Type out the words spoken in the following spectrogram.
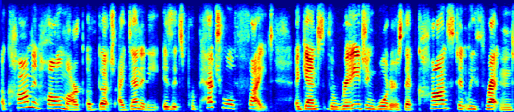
A common hallmark of Dutch identity is its perpetual fight against the raging waters that constantly threatened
